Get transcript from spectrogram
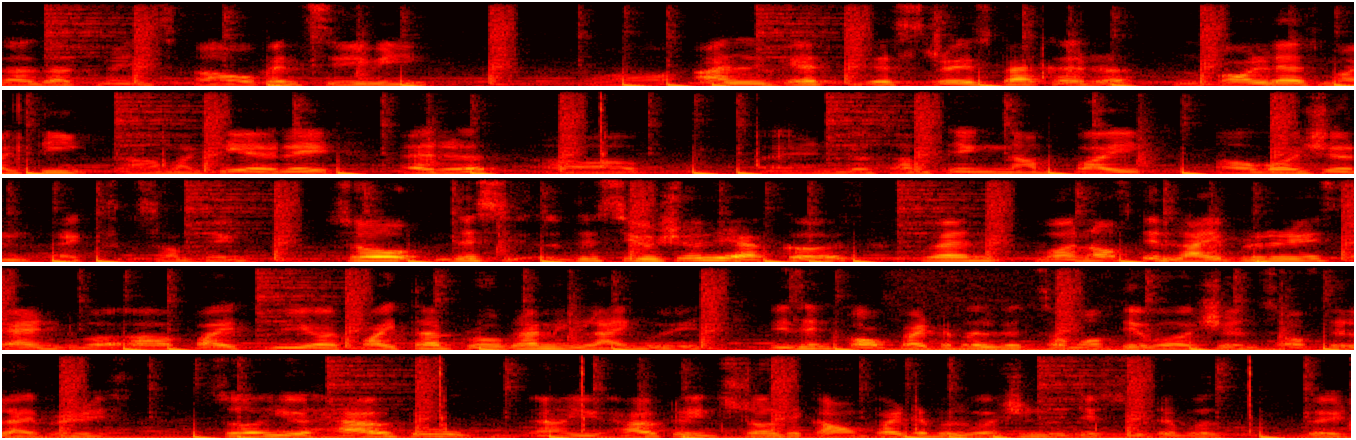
that, that means uh, opencv uh, I'll get this traceback error called as multi uh, multi array error uh, and something numpy uh, version x something. So this this usually occurs when one of the libraries and uh, Python, your python programming language isn't compatible with some of the versions of the libraries. So you have to uh, you have to install the compatible version which is suitable to it.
